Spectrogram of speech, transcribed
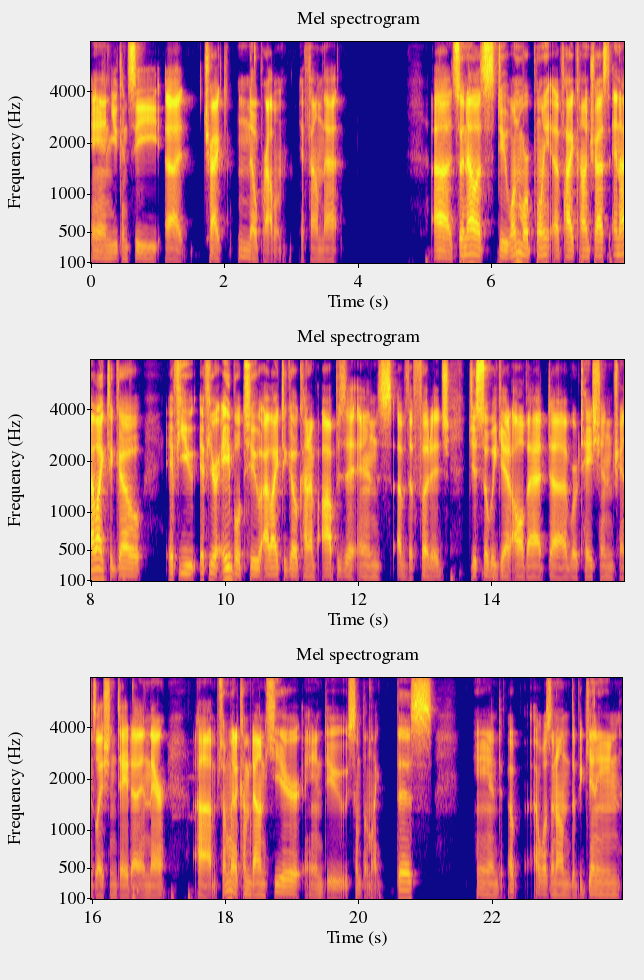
and you can see uh, tracked no problem. It found that. Uh, so now let's do one more point of high contrast, and I like to go if you if you're able to, I like to go kind of opposite ends of the footage just so we get all that uh, rotation translation data in there. Um, so I'm going to come down here and do something like this. And oh, I wasn't on the beginning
